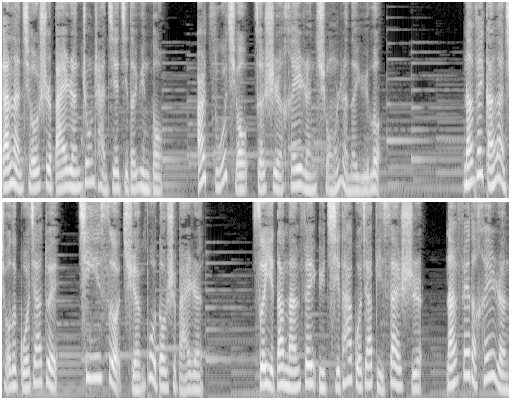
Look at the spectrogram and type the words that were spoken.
橄榄球是白人中产阶级的运动，而足球则是黑人穷人的娱乐。南非橄榄球的国家队清一色全部都是白人，所以当南非与其他国家比赛时，南非的黑人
